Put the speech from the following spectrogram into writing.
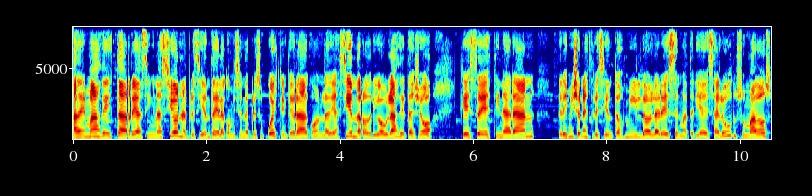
Además de esta reasignación, el presidente de la Comisión de Presupuesto, integrada con la de Hacienda, Rodrigo Blas, detalló que se destinarán 3.300.000 dólares en materia de salud, sumados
